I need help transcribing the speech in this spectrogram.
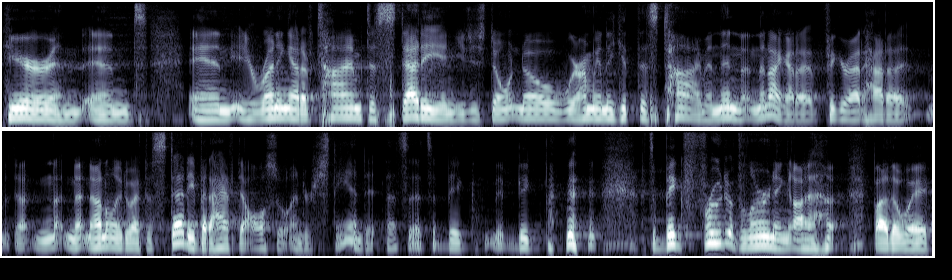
here and and and you're running out of time to study and you just don't know where i'm going to get this time. And then and then i got to figure out how to not, not, only do i have to study but i have to also understand it. That's that's a big big it's a big fruit of learning by the way.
